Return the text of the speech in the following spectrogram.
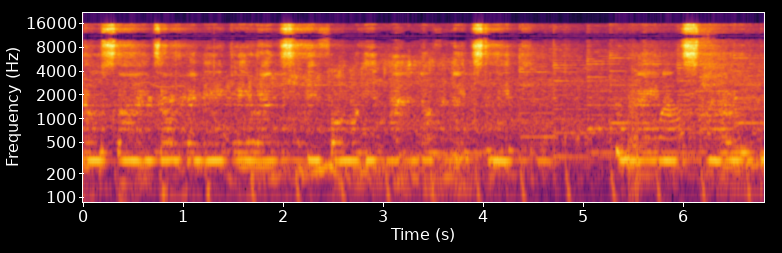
No signs of any clearance before the end of next week. Rain and snow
